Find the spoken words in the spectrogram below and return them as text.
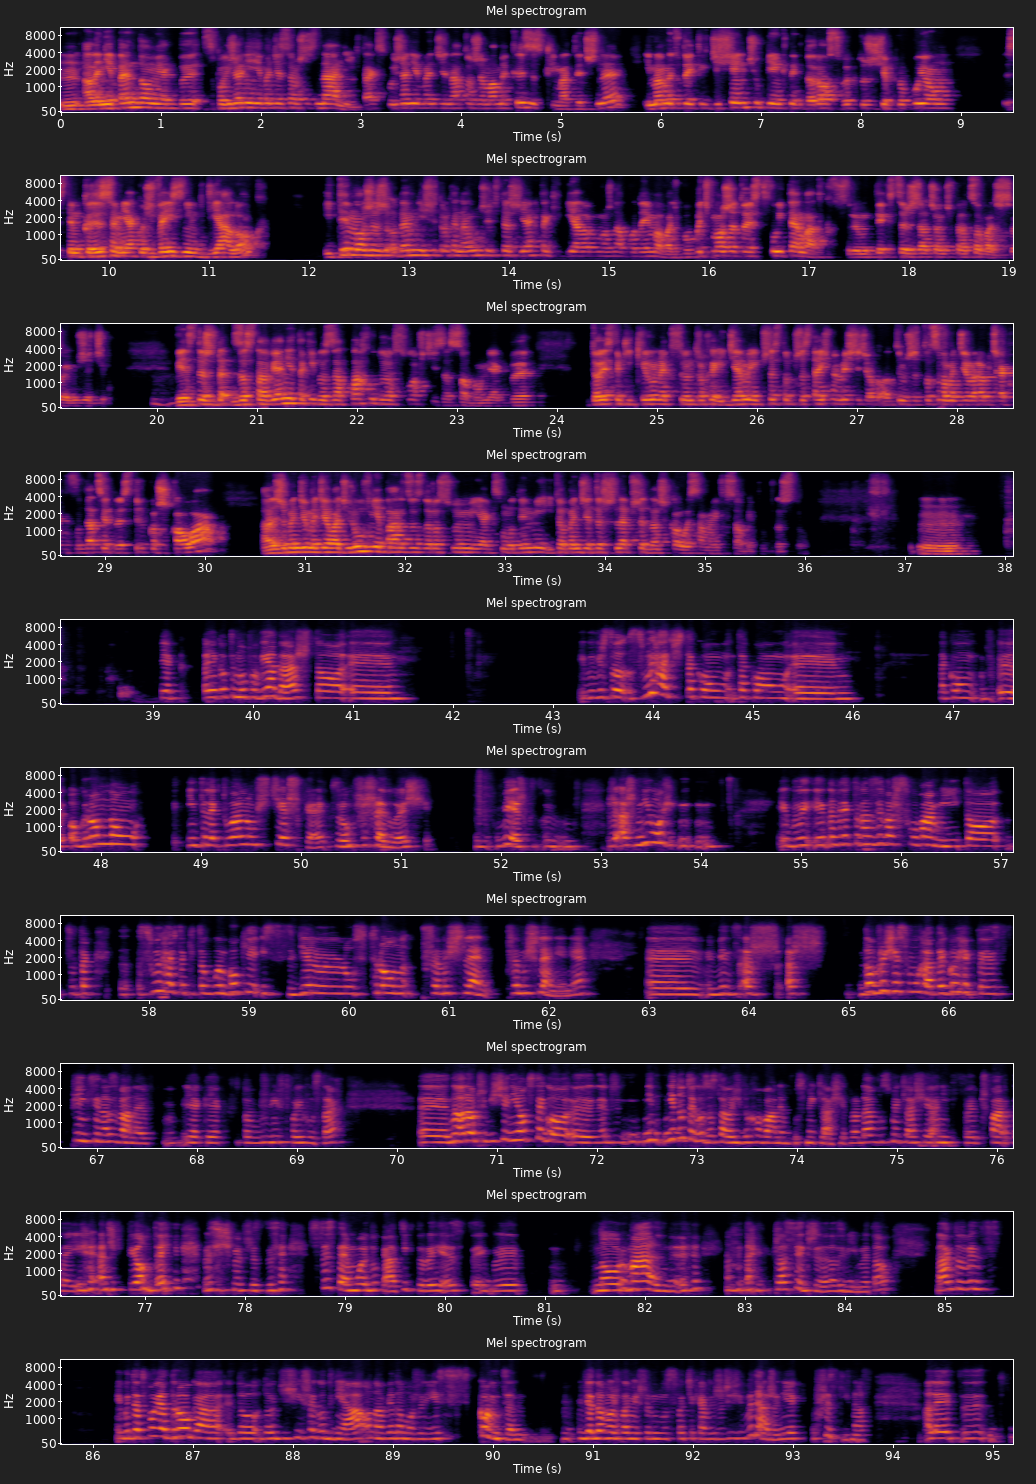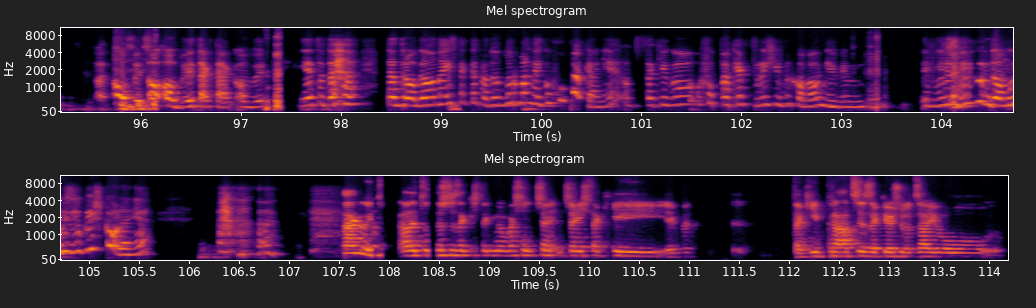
mm, ale nie będą jakby, spojrzenie nie będzie cały czas na nich, tak? Spojrzenie będzie na to, że mamy kryzys klimatyczny i mamy tutaj tych dziesięciu pięknych dorosłych, którzy się próbują z tym kryzysem jakoś wejść z nim w dialog, i ty możesz ode mnie się trochę nauczyć też, jak taki dialog można podejmować, bo być może to jest twój temat, z którym ty chcesz zacząć pracować w swoim życiu. Mhm. Więc też zostawianie takiego zapachu dorosłości za sobą, jakby to jest taki kierunek, w którym trochę idziemy i przez to przestaliśmy myśleć o, o tym, że to, co będziemy robić jako fundacja, to jest tylko szkoła, ale że będziemy działać równie bardzo z dorosłymi, jak z młodymi i to będzie też lepsze dla szkoły samej w sobie po prostu. Mm. Jak, jak o tym opowiadasz, to... Yy jakby wiesz co, słychać taką, taką, yy, taką yy, ogromną intelektualną ścieżkę, którą przeszedłeś, wiesz, że aż miłość, jakby nawet jak to nazywasz słowami, to, to tak słychać takie to głębokie i z wielu stron przemyślenie, przemyślenie nie? Yy, więc aż, aż dobrze się słucha tego, jak to jest pięknie nazwane, jak, jak to brzmi w Twoich ustach. E, no ale oczywiście nie od tego, e, znaczy, nie, nie, do tego zostałeś wychowany w ósmej klasie, prawda? W ósmej klasie ani w czwartej, ani w piątej. My jesteśmy wszyscy z systemu edukacji, który jest jakby normalny, tak, klasyczny nazwijmy to. Tak, to więc jakby ta twoja droga do, do dzisiejszego dnia, ona wiadomo, że nie jest końcem. Wiadomo, że tam jeszcze mnóstwo ciekawych rzeczy się wydarzy, nie jak u wszystkich nas, ale y, oby, o, oby, tak, tak, oby. Nie, to ta, ta droga, ona jest tak naprawdę od normalnego chłopaka, nie? Od takiego chłopaka, który się wychował, nie wiem, w zwykłym domu i w zwykłej szkole, nie? Tak, no, ale to też jest jakaś tak, no właśnie część takiej jakby takiej pracy z jakiegoś rodzaju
